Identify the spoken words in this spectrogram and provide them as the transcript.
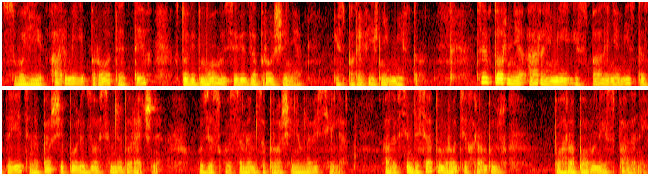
свої армії проти тих, хто відмовився від запрошення і спалив їхнє місто. Це вторгнення армії і спалення міста здається на перший погляд зовсім недоречне у зв'язку з самим запрошенням на весілля. Але в 70-му році храм був пограбований і спалений,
